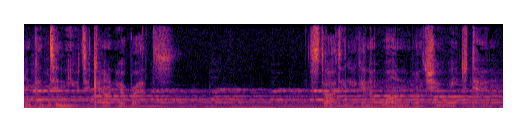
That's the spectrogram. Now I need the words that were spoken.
And continue to count your breaths, starting again at one once you reach ten.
